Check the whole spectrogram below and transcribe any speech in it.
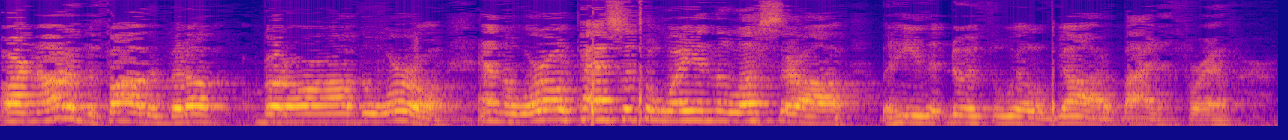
are not of the Father, but of but are of the world. And the world passeth away in the lust thereof, but he that doeth the will of God abideth forever.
